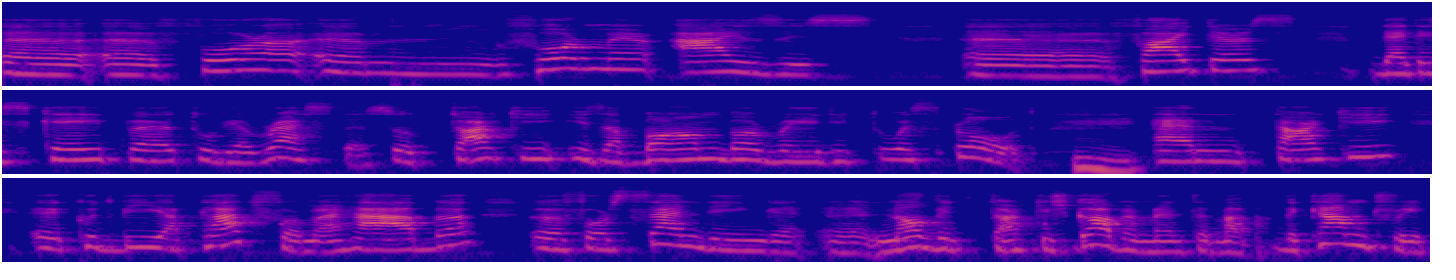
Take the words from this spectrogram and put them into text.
uh, uh, for um, former ISIS uh, fighters that escape uh, to the arrest. So Turkey is a bomb ready to explode. Mm. And Turkey uh, could be a platform, a hub uh, for sending, uh, not the Turkish government, but the country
